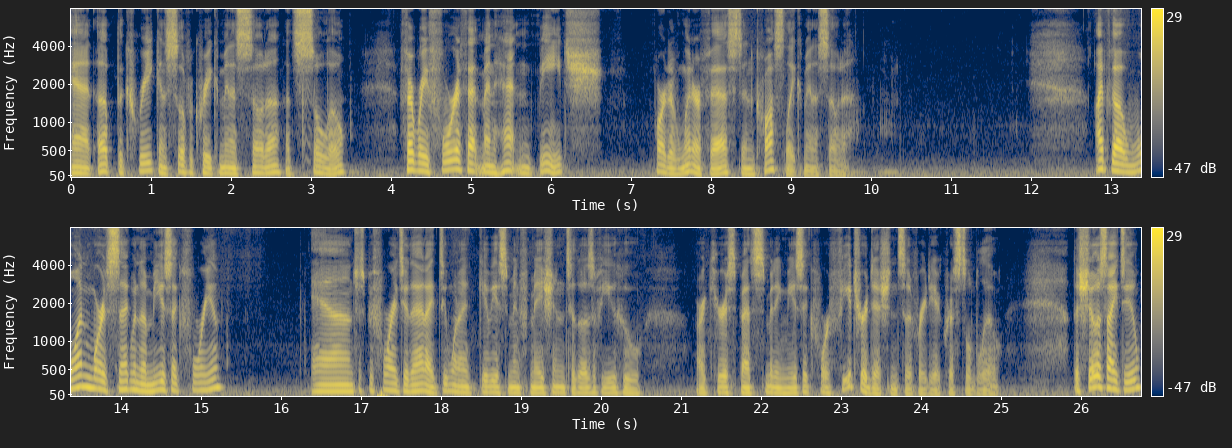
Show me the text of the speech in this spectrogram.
at Up the Creek in Silver Creek, Minnesota. That's solo. February 4th at Manhattan Beach, part of Winterfest in Cross Lake, Minnesota. I've got one more segment of music for you. And just before I do that, I do want to give you some information to those of you who are curious about submitting music for future editions of Radio Crystal Blue. The shows I do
